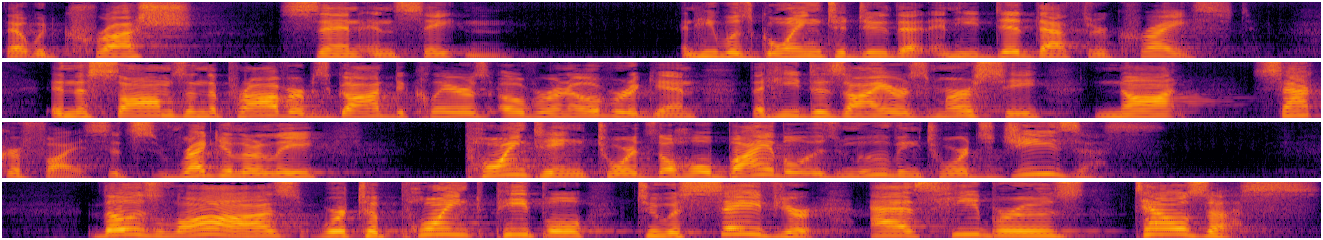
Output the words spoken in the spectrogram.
that would crush sin and Satan. And He was going to do that, and He did that through Christ. In the Psalms and the Proverbs, God declares over and over again that He desires mercy, not sacrifice. It's regularly pointing towards the whole Bible is moving towards Jesus. Those laws were to point people to a Savior, as Hebrews tells us.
